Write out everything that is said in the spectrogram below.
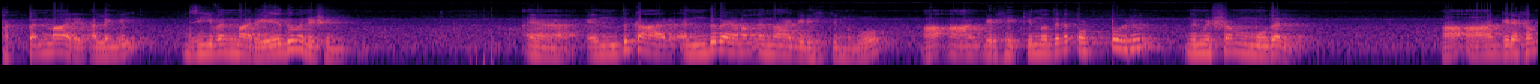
ഭക്തന്മാർ അല്ലെങ്കിൽ ജീവന്മാർ ഏത് മനുഷ്യനും എന്ത് കാര എന്ത് വേണം എന്ന് ആഗ്രഹിക്കുന്നുവോ ആ ആഗ്രഹിക്കുന്നതിന് തൊട്ടൊരു നിമിഷം മുതൽ ആ ആഗ്രഹം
